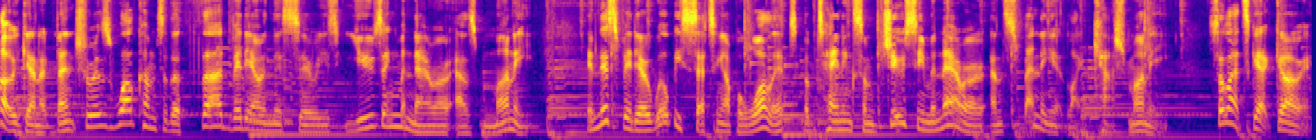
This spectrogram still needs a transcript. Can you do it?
Hello again adventurers, welcome to the third video in this series using Monero as money. In this video we'll be setting up a wallet, obtaining some juicy Monero and spending it like cash money. So let's get going.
